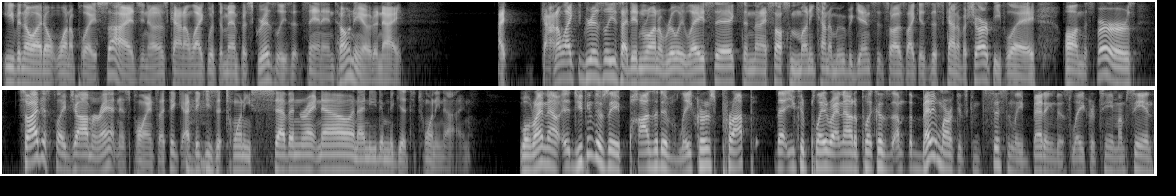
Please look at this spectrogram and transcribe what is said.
even though I don't want to play sides. You know, it's kind of like with the Memphis Grizzlies at San Antonio tonight. I kind of like the Grizzlies. I didn't want to really lay six, and then I saw some money kind of move against it. So I was like, is this kind of a sharpie play on the Spurs? So I just played Ja Morant in his points. I think I think he's at 27 right now, and I need him to get to 29. Well, right now, uh, do you think there's a positive Lakers prop that you could play right now to play? Because um, the betting market's consistently betting this Laker team. I'm seeing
